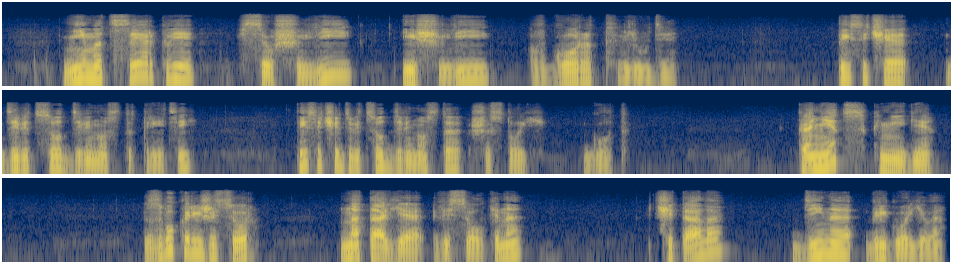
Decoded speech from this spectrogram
мимо церкви все шли и шли в город люди. 1993-1996 год. Конец книги. Звукорежиссер Наталья Веселкина читала Дина Григорьева.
